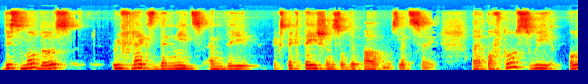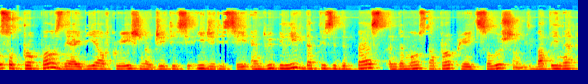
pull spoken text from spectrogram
these models reflects the needs and the expectations of the partners, let's say. Uh, of course, we also propose the idea of creation of GTC, eGTC, and we believe that this is the best and the most appropriate solution, but in a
